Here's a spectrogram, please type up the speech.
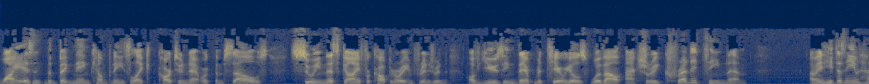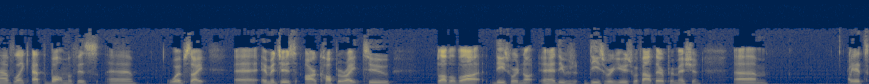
Why isn't the big name companies like Cartoon Network themselves suing this guy for copyright infringement of using their materials without actually crediting them? I mean, he doesn't even have like at the bottom of his uh, website uh, images are copyright to blah blah blah. These were not uh, these these were used without their permission. Um, it's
